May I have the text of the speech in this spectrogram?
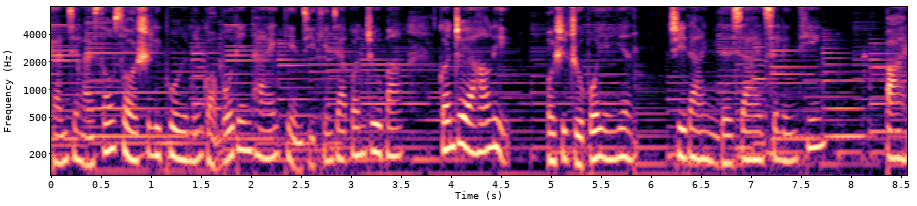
赶紧来搜索十里铺人民广播电台，点击添加关注吧。关注有好礼，我是主播妍妍，期待你的下一次聆听。拜。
